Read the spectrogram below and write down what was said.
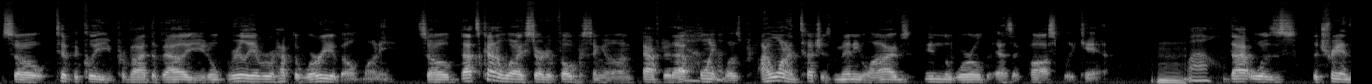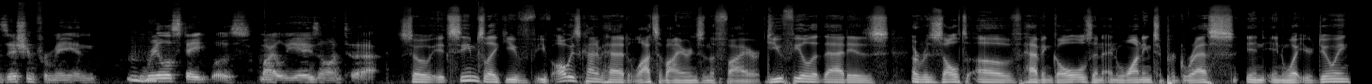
So typically, you provide the value. You don't really ever have to worry about money. So that's kind of what I started focusing on after that Yeah. point was I want to touch as many lives in the world as I possibly can. Mm. Wow. That was the transition for me and Mm-hmm. real estate was my liaison to that. So it seems like you've you've always kind of had lots of irons in the fire. Do you feel that that is a result of having goals and, and wanting to progress in, in what you're doing?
